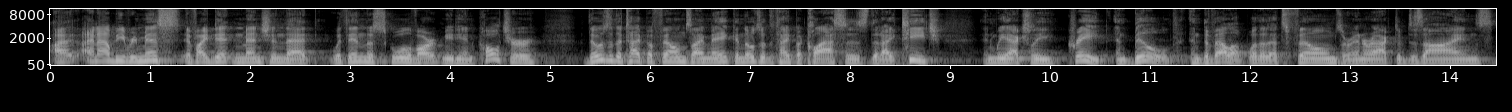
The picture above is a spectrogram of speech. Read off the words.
I, and I'll be remiss if I didn't mention that within the School of Art, Media, and Culture, those are the type of films I make, and those are the type of classes that I teach, and we actually create and build and develop, whether that's films or interactive designs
